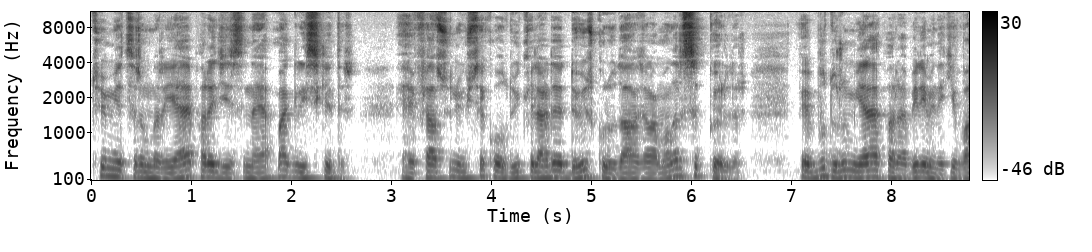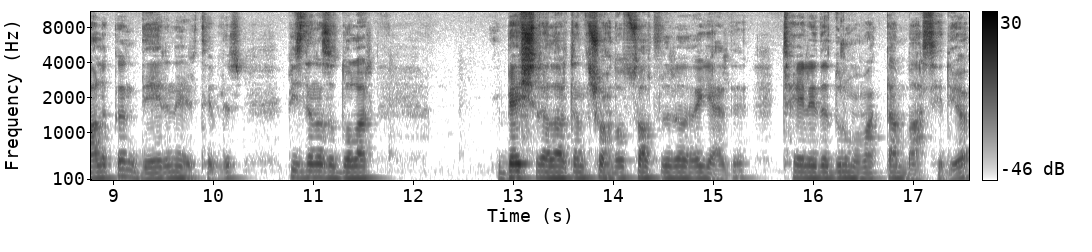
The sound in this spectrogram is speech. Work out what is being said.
tüm yatırımları yerel para cinsinden yapmak risklidir. Enflasyonun yüksek olduğu ülkelerde döviz kuru dalgalanmaları sık görülür ve bu durum yerel para birimindeki varlıkların değerini eritebilir. Bizde nasıl dolar 5 liralardan şu anda 36 liralara geldi. TL'de durmamaktan bahsediyor.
